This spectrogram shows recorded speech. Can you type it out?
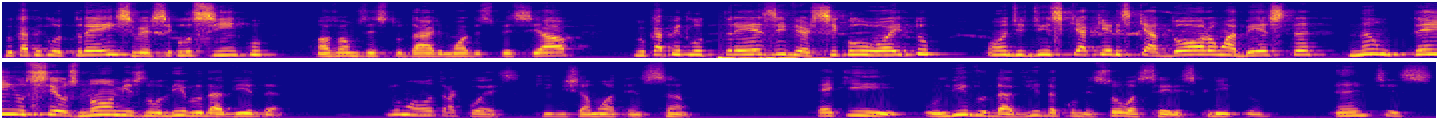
No capítulo 3, versículo 5, nós vamos estudar de modo especial. No capítulo 13, versículo 8, onde diz que aqueles que adoram a besta não têm os seus nomes no livro da vida. E uma outra coisa que me chamou a atenção é que o livro da vida começou a ser escrito antes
